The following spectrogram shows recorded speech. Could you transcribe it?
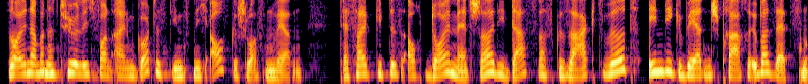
sollen aber natürlich von einem Gottesdienst nicht ausgeschlossen werden. Deshalb gibt es auch Dolmetscher, die das, was gesagt wird, in die Gebärdensprache übersetzen.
